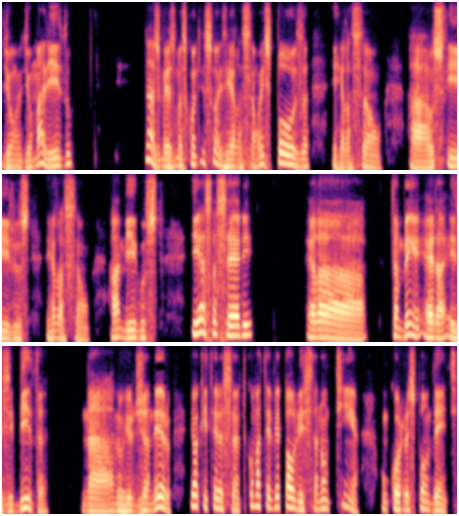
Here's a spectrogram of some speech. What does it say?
de um, de um marido nas mesmas condições em relação à esposa, em relação aos filhos, em relação a amigos. E essa série, ela também era exibida na, no Rio de Janeiro. E olha que interessante, como a TV Paulista não tinha um correspondente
